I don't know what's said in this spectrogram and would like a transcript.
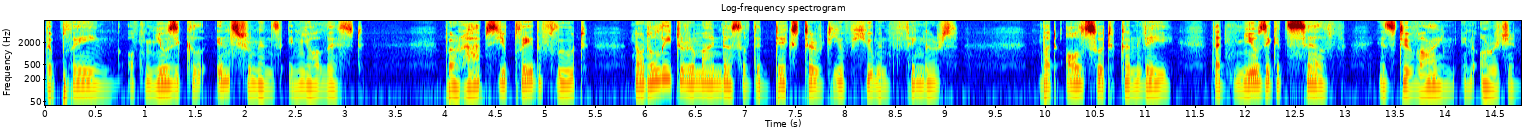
the playing of musical instruments in your list. Perhaps you play the flute not only to remind us of the dexterity of human fingers, but also to convey that music itself is divine in origin.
